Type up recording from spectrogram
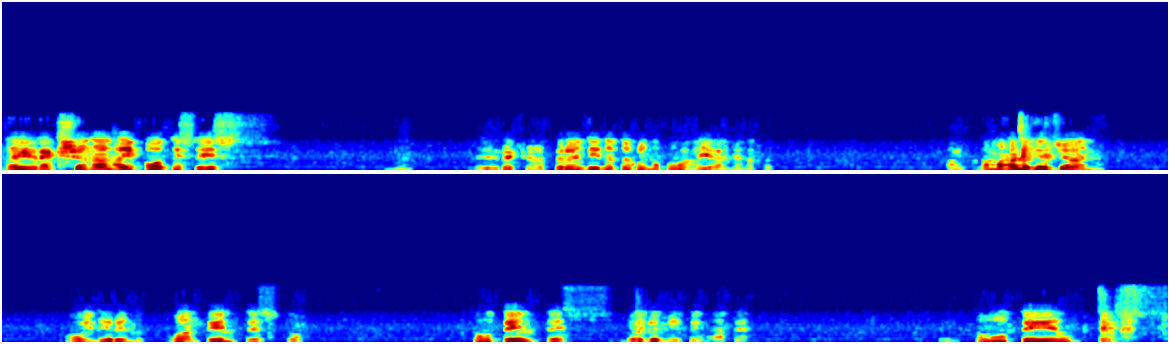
directional hypothesis. Hmm? Directional. Pero hindi na to kinukuha, hayaan nyo na to. Ang, ang mahalaga dyan, oh, hindi rin one tail test to. Two tail test gagamitin natin two-tailed test.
